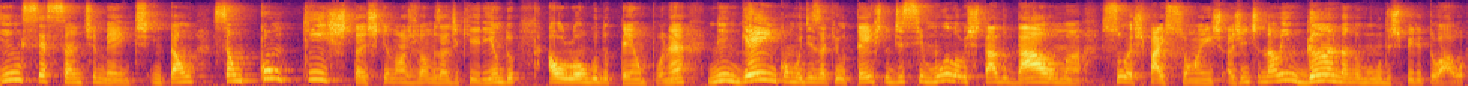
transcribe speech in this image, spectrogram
incessantemente. Então, são conquistas que nós vamos adquirindo ao longo do tempo, né? Ninguém, como diz aqui o texto, dissimula o estado da alma, suas paixões. A gente não engana no mundo espiritual.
